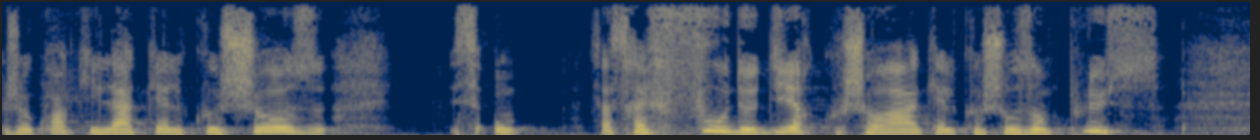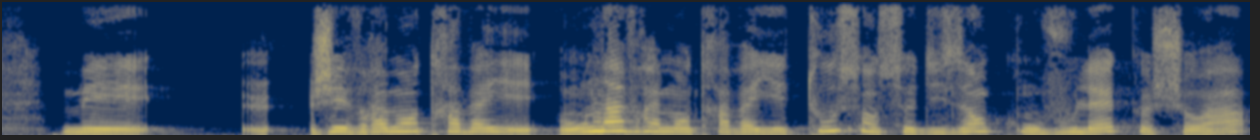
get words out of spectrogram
je crois qu'il a quelque chose. ça serait fou de dire que Shoah a quelque chose en plus, mais euh, j'ai vraiment travaillé. On a vraiment travaillé tous en se disant qu'on voulait que Shoah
